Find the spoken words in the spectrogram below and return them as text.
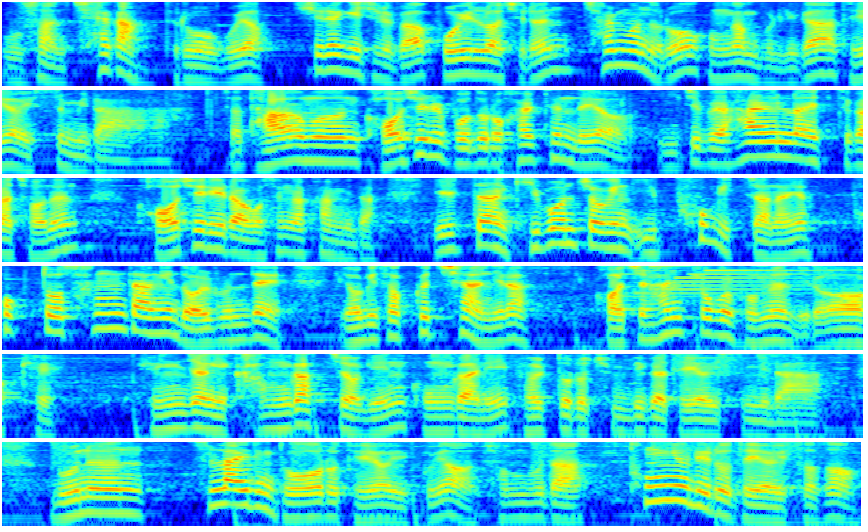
우선 채광 들어오고요. 실외기실과 보일러실은 철문으로 공간 분리가 되어 있습니다. 자, 다음은 거실을 보도록 할 텐데요. 이 집의 하이라이트가 저는 거실이라고 생각합니다. 일단 기본적인 이 폭 있잖아요. 폭도 상당히 넓은데 여기서 끝이 아니라 거실 한쪽을 보면 이렇게 굉장히 감각적인 공간이 별도로 준비가 되어 있습니다. 문은 슬라이딩 도어로 되어 있고요. 전부 다 통유리로 되어 있어서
